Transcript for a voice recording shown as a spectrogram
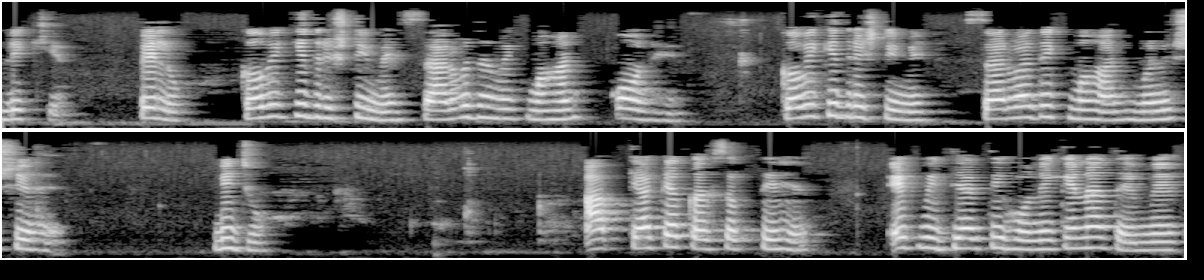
लिखिए पहलो कवि की दृष्टि में सार्वधर्मिक महान कौन है कवि की दृष्टि में सर्वाधिक महान मनुष्य है बीजो। आप क्या क्या कर सकते हैं? एक विद्यार्थी होने के नाते मैं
